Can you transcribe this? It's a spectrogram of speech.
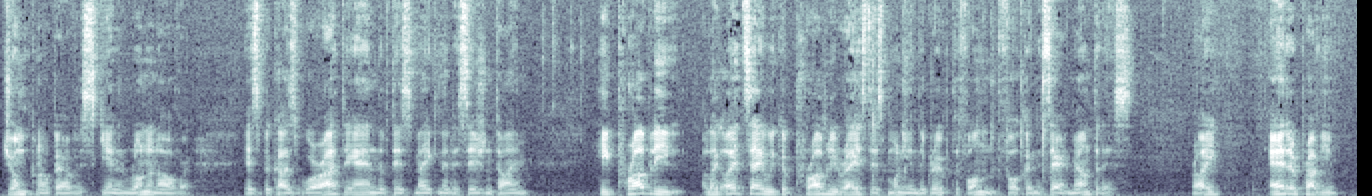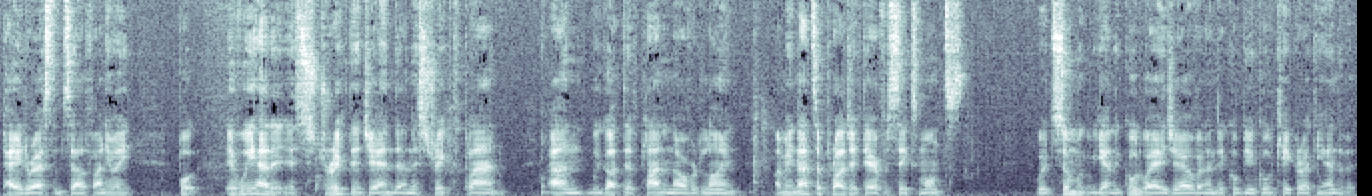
jumping up out of his skin and running over, is because we're at the end of this making a decision time. He probably like I'd say we could probably raise this money in the group to fund fucking a certain amount of this, right? Ed would probably pay the rest himself anyway, but if we had a, a strict agenda and a strict plan, and we got the planning over the line, I mean that's a project there for six months, which someone could be getting a good wage out of it, and there could be a good kicker at the end of it.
